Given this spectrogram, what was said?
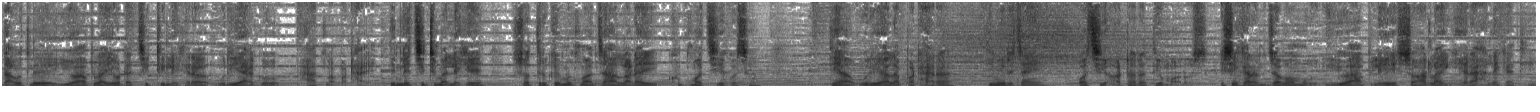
दाउदले युवापलाई एउटा चिठी लेखेर उरियाको हातमा पठाए। तिनले चिठीमा लेखे शत्रुकै मुखमा जहाँ लडाई खुब मचिएको छ त्यहाँ उरियालाई पठाएर तिमीहरू चाहिँ पछि हट र त्यो मरोस्। यसै कारण जब म युवापले सहरलाई घेरा हालेका थिए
